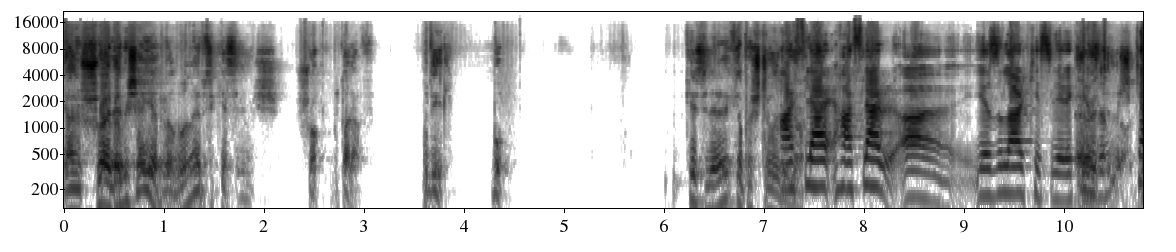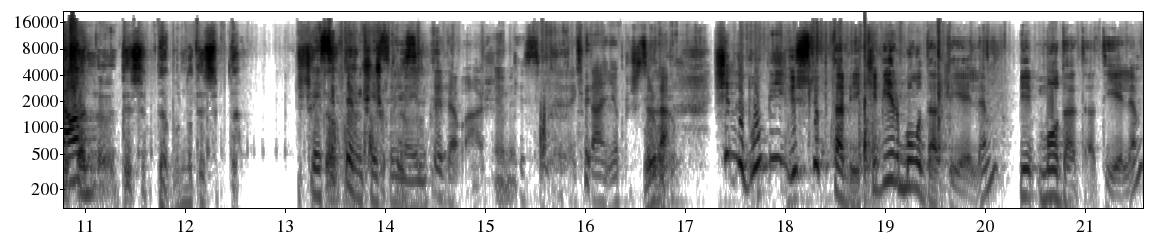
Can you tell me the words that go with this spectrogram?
yani şöyle bir şey yapıyor. Bunun hepsi kesilmiş. Şu bu taraf. Bu değil. Kesilerek yapıştırılıyor. Harfler harfler yazılar kesilerek evet, yazılmış. Kağıt desen, tesipte, bunda tesipte. Çiçekler Tesip de falan mi kesilmeli? Kesinlikle de var. Kesilerekten Buyurun yapıştırılan. Şimdi bu bir üslup tabii ki. Bir moda diyelim. Bir moda da diyelim.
